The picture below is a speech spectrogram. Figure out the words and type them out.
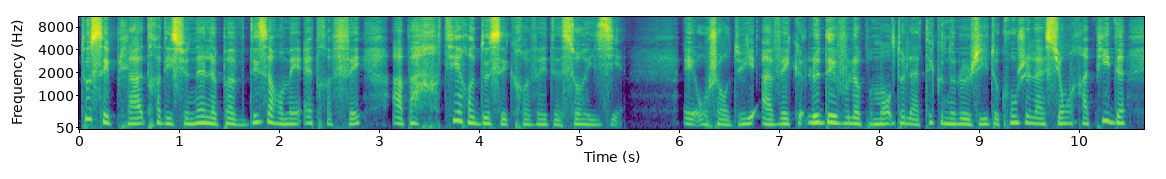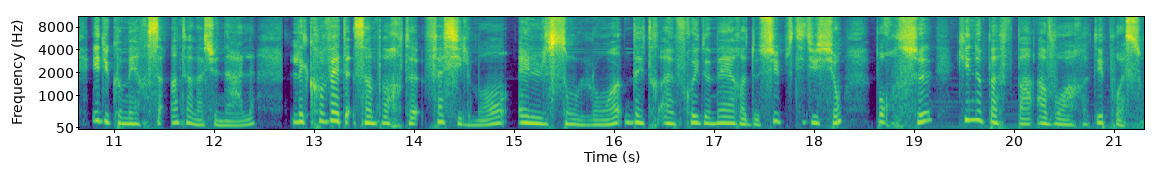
tous ces plats traditionnels peuvent désormais être faits à partir de ces crevettes cerisiers. Et aujourd'hui, avec le développement de la technologie de congélation rapide et du commerce international, les crevettes s'importent facilement. Elles sont loin d'être un fruit de mer de substitution pour ceux qui ne peuvent pas avoir des poissons.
